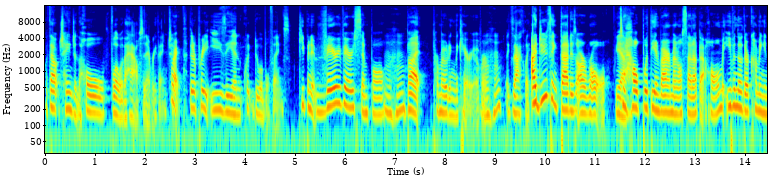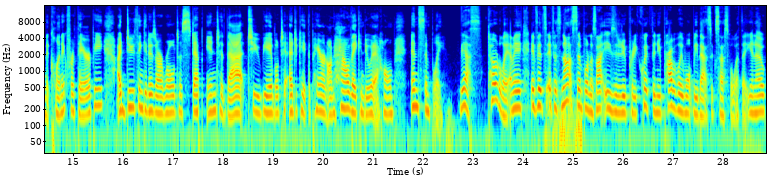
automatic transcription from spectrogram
without changing the whole flow of the house and everything. too. Right. That are pretty easy and quick doable things. Keeping it very, very simple, but promoting the carryover. hmm Exactly. I do think that is our role Yeah. to help with the environmental setup at home. Even though they're coming into clinic for therapy, I do think it is our role to step into that to be able to educate the parent on how they can do it at home and simply. Yes, totally. I mean, if it's if it's not simple and it's not easy to do pretty quick, then you probably won't be that successful with it, you know?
